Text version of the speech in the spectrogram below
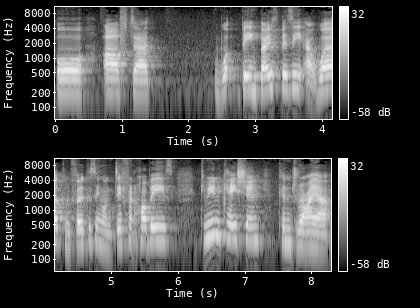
or after being both busy at work and focusing on different hobbies, communication can dry up.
